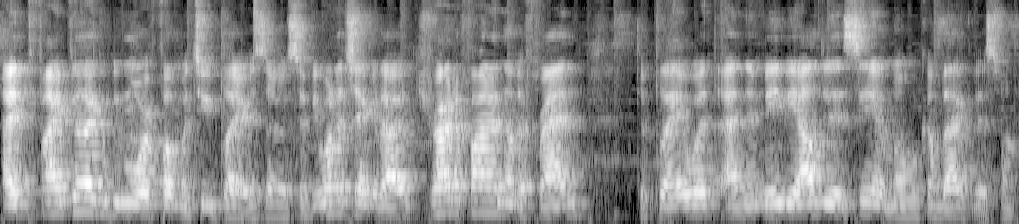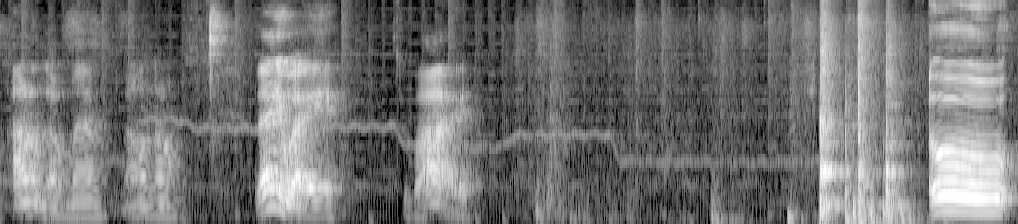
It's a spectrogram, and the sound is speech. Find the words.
I, I feel like it'd be more fun with two players though. So if you want to check it out, try to find another friend to play with, and then maybe I'll do the same and we'll come back to this one. I don't know, man. I don't know. But anyway, goodbye. Oh.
